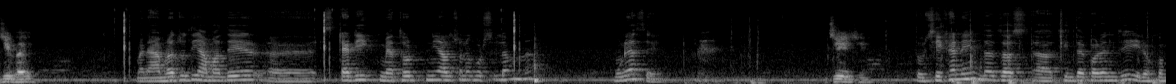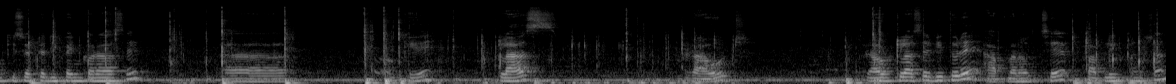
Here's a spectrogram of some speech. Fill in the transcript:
জি ভাই। মানে আমরা যদি আমাদের স্ট্যাটিক মেথড নিয়ে আলোচনা করছিলাম না? মনে আছে? জি জি। তো সেখানে জাস্ট চিন্তা করেন যে এরকম কিছু একটা ডিফাইন করা আছে। ওকে ক্লাস রাউট রাউট ক্লাসের ভিতরে আপনার হচ্ছে পাবলিক ফাংশন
